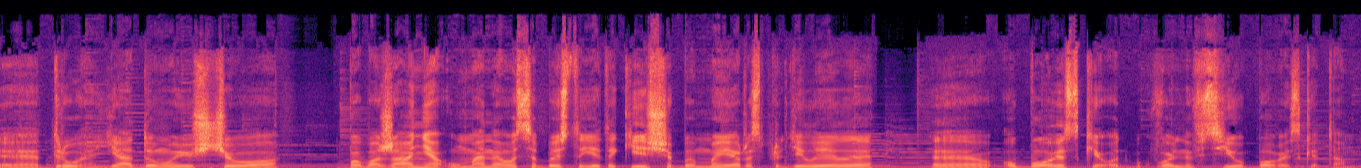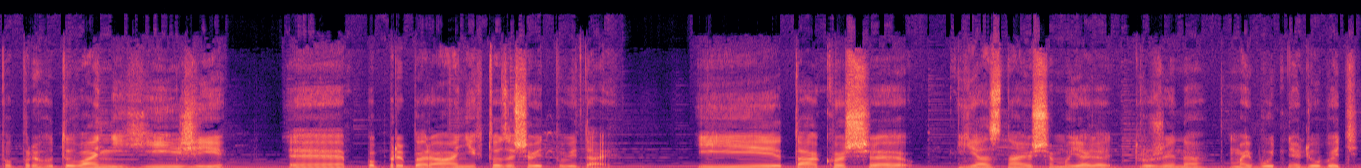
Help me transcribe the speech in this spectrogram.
Е, друге, я думаю, що побажання у мене особисто є такі, щоб ми розподілили е, обов'язки, от буквально всі обов'язки там по приготуванні їжі, е, по прибиранні, хто за що відповідає. І також е, я знаю, що моя дружина майбутня любить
